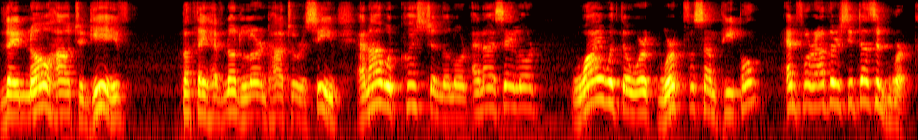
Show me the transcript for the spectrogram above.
they know how to give but they have not learned how to receive and i would question the lord and i say lord why would the work work for some people and for others it doesn't work?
